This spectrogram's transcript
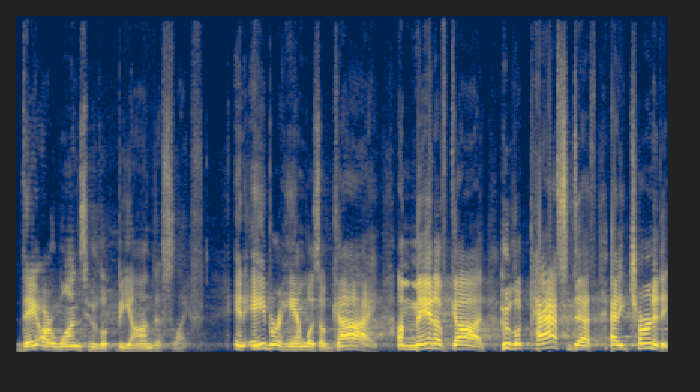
They are ones who look beyond this life. And Abraham was a guy, a man of God, who looked past death at eternity.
